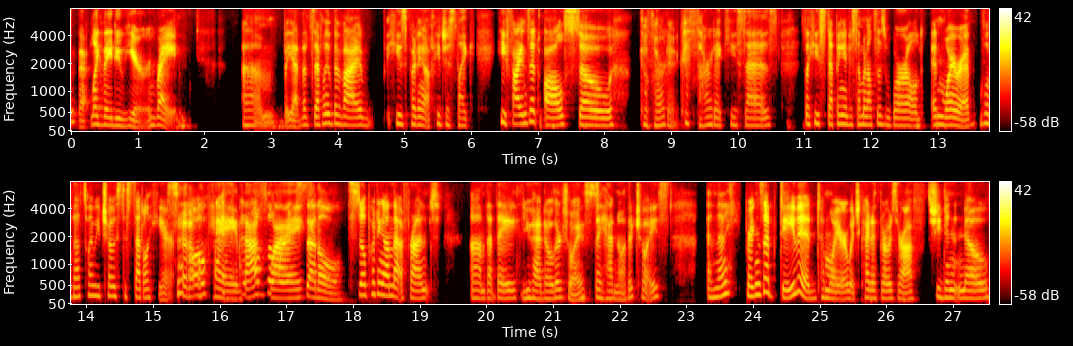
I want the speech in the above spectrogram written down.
like that, like they do here. Right. Um, but yeah, that's definitely the vibe he's putting off. He just like he finds it all so Cathartic. cathartic, he says. It's like he's stepping into someone else's world. And Moira, well, that's why we chose to settle here. Settle. Okay, that's why. settle. Still putting on that front um, that they You had no other choice. they had no other choice. And then he brings up David to Moira, which kind of throws her off. She didn't know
